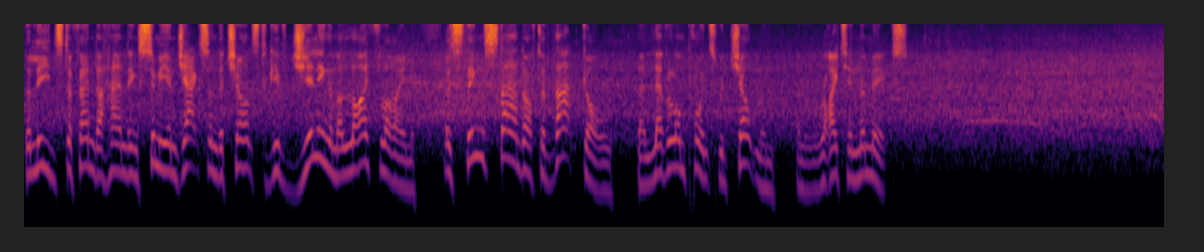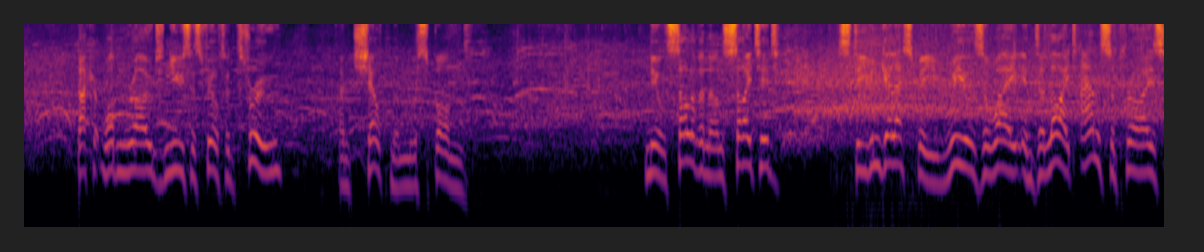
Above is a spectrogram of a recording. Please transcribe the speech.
the Leeds defender, handing Simeon Jackson the chance to give Gillingham a lifeline. As things stand after that goal, they're level on points with Cheltenham and right in the mix. Back at Whaddon Road, news has filtered through and Cheltenham respond. Neil Sullivan unsighted. Steven Gillespie wheels away in delight and surprise.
